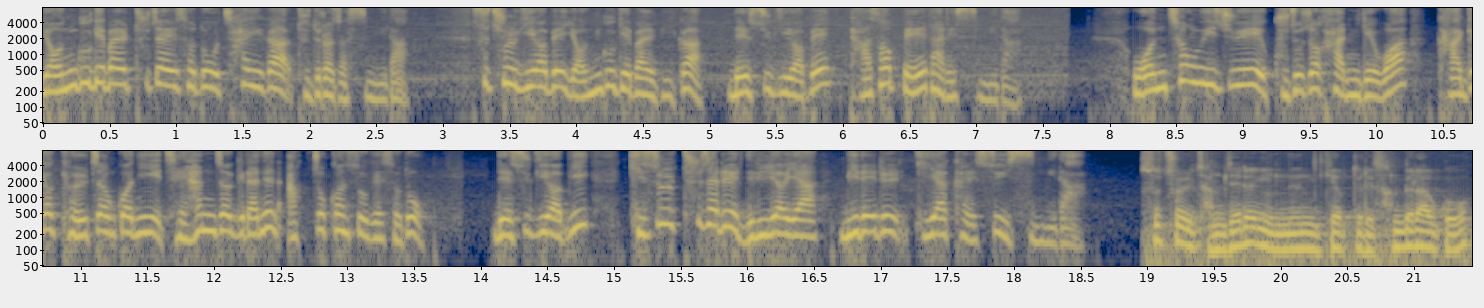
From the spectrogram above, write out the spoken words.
연구개발 투자에서도 차이가 두드러졌습니다. 수출 기업의 연구개발비가 내수 기업의 5배에 달했습니다. 원청 위주의 구조적 한계와 가격 결정권이 제한적이라는 악조건 속에서도 내수 기업이 기술 투자를 늘려야 미래를 기약할 수 있습니다. 수출 잠재력이 있는 기업들이 선별하고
